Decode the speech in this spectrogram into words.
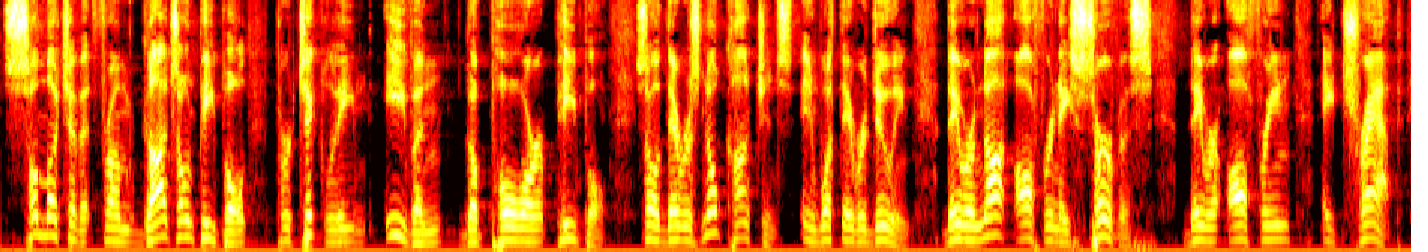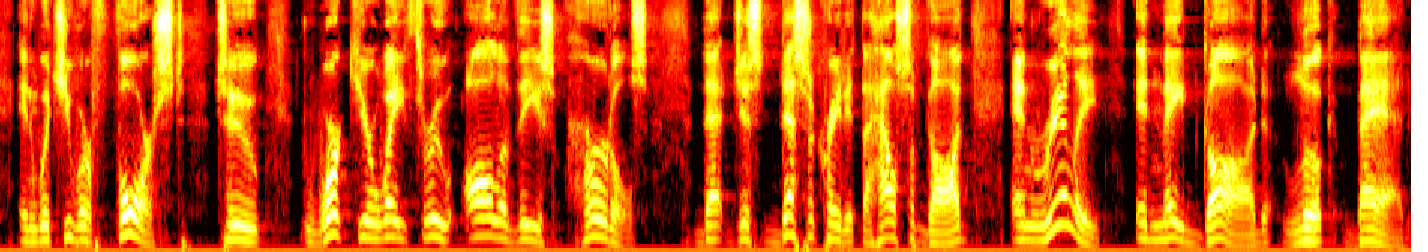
so much of it from God's own people, particularly even the poor people. So there was no conscience in what they were doing. They were not offering a service, they were offering a trap in which you were forced to work your way through all of these hurdles that just desecrated the house of God and really it made God look bad.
